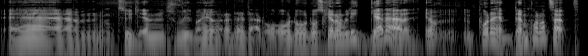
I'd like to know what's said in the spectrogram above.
Ehm, tydligen så vill man göra det där då. Och då, då ska de ligga där ja, på redden på något sätt.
